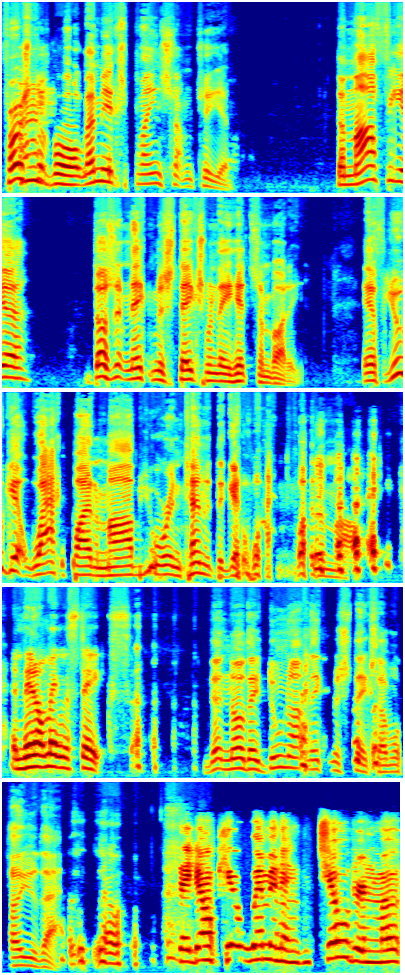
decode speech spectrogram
First of all, let me explain something to you. The mafia doesn't make mistakes when they hit somebody. If you get whacked by the mob, you were intended to get whacked by the mob. and they don't make mistakes. Then no, they do not make mistakes. I will tell you that. no. They don't kill women and children mo-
